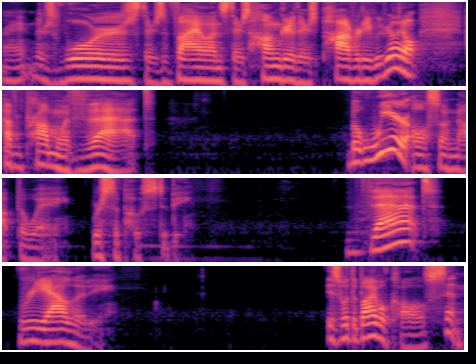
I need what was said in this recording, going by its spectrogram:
right? There's wars, there's violence, there's hunger, there's poverty. We really don't have a problem with that. But we're also not the way we're supposed to be. That reality is what the Bible calls sin.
